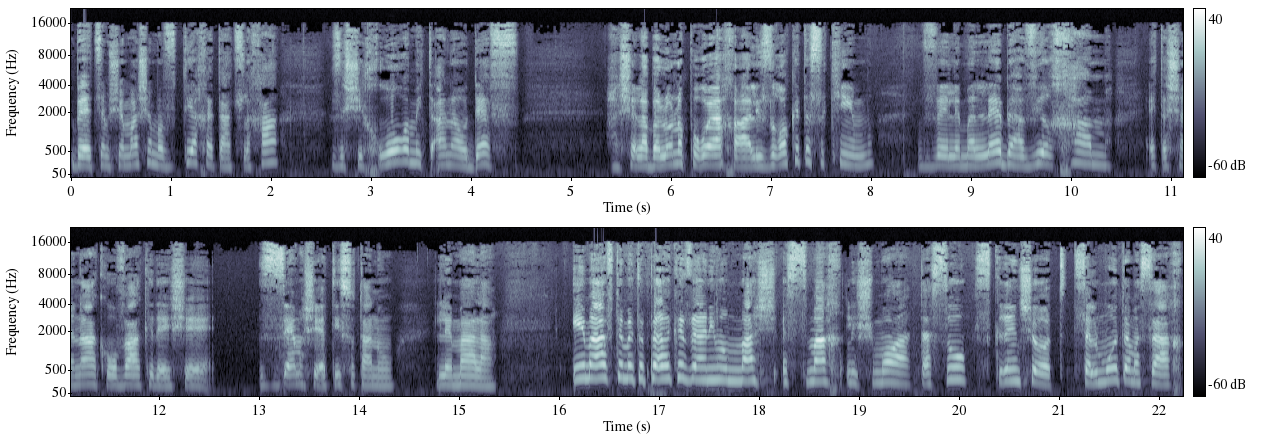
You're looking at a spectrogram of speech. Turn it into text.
בעצם שמה שמבטיח את ההצלחה זה שחרור המטען העודף של הבלון הפורח, לזרוק את הסכין ולמלא באוויר חם את השנה הקרובה כדי שזה מה שיטיס אותנו למעלה. אם אהבתם את הפרק הזה, אני ממש אשמח לשמוע. תעשו סקרין שוט, צלמו את המסך,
